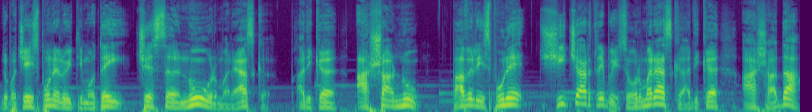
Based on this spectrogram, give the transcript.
După ce îi spune lui Timotei ce să nu urmărească, adică așa nu, Pavel îi spune și ce ar trebui să urmărească, adică așa da.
